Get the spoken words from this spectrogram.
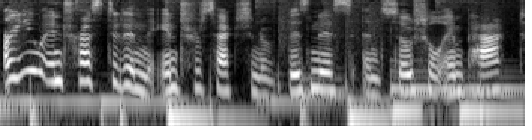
Are you interested in the intersection of business and social impact?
